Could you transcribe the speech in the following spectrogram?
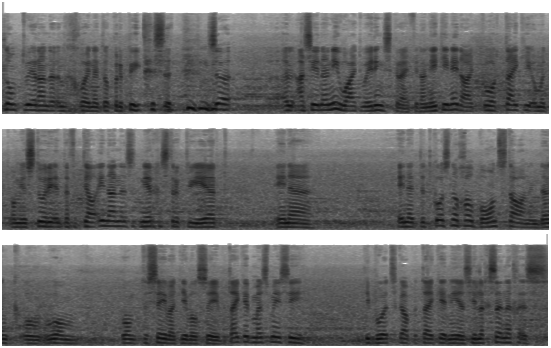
klomp twee rande ingegooi net op repeat gesit. So as jy nou nie White Wedding skryf nie, dan het jy net daai kort tydjie om het, om jou storie in te vertel en dan is dit meer gestruktureerd en uh en dit dit kos nogal bond staan en dink om hoe om om te sê wat jy wil sê. Partykeer mis mense die, die boodskap, partykeer nie as jy ligsinnig is.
